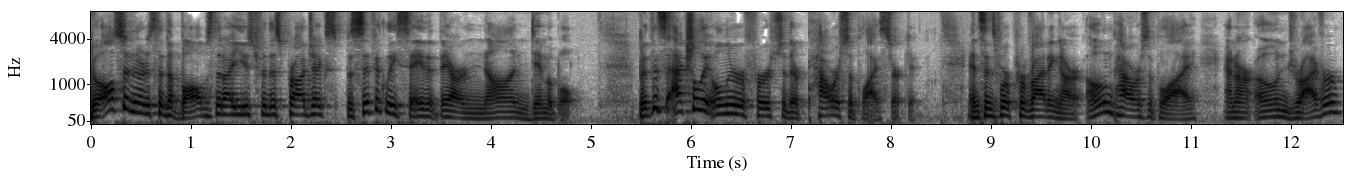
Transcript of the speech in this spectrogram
You'll also notice that the bulbs that I used for this project specifically say that they are non-dimmable. But this actually only refers to their power supply circuit. And since we're providing our own power supply and our own driver,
